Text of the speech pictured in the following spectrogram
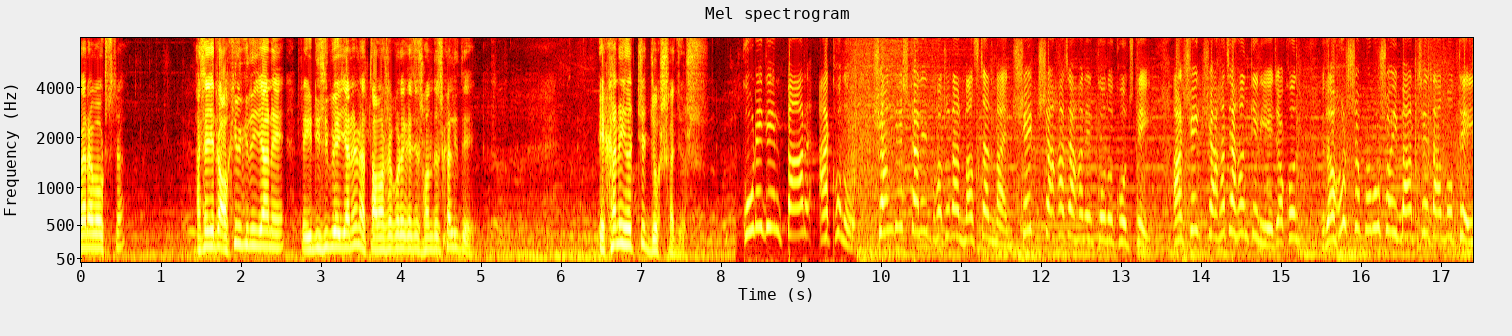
অ্যাবাউটসটা আচ্ছা যেটা অখিলগিরি জানে, এটা ইডিসিবিআই জানে না? তামাশা করে গেছে সন্দেশখালিতে। এখানেই হচ্ছে যোগসাজশ। কুড়ি দিন পার এখনও। সন্দেশকালীন ঘটনার মাস্টার মাইন্ড শেখ শাহজাহানের কোনো খোঁজ নেই। আর শেখ শাহজাহানকে নিয়ে যখন রহস্য ক্রমশই বাড়ছে, তার মধ্যেই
